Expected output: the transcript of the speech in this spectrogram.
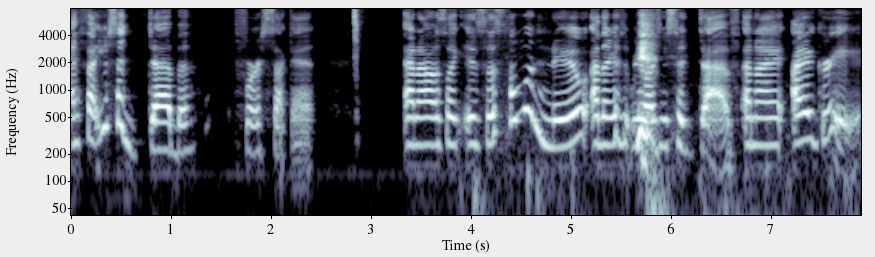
I thought you said Deb for a second. And I was like, is this someone new? And then I realized you said Dev. And I, I agree.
